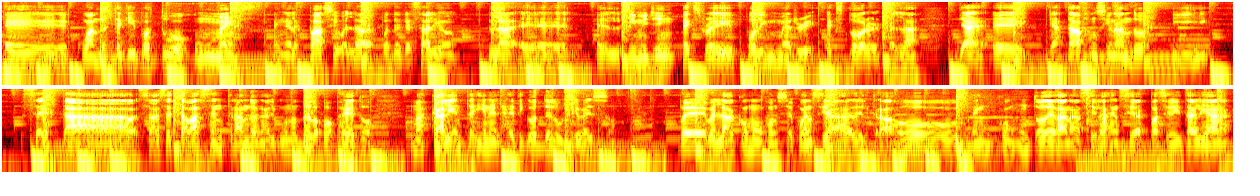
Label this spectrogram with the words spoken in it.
eh, cuando este equipo estuvo un mes en el espacio, ¿verdad? Después de que salió, el Imaging X-Ray Polymetry Explorer, ¿verdad? Ya, eh, ya estaba funcionando y se, está, se estaba centrando en algunos de los objetos más calientes y energéticos del universo. Pues, ¿verdad? Como consecuencia del trabajo en conjunto de la NASA y la Agencia Espacial Italiana,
